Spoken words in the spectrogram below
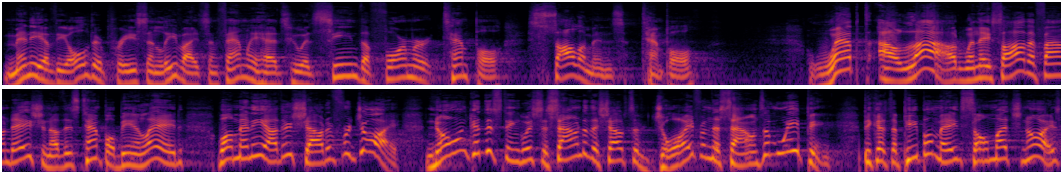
many of the older priests and levites and family heads who had seen the former temple solomon's temple wept out loud when they saw the foundation of this temple being laid, while many others shouted for joy. No one could distinguish the sound of the shouts of joy from the sounds of weeping, because the people made so much noise,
